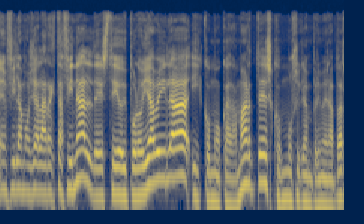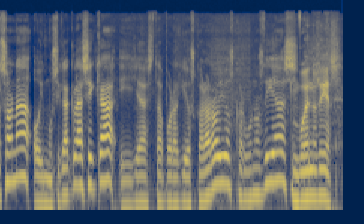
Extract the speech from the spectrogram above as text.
Enfilamos ya la recta final de este Hoy por Hoy Ávila y como cada martes con música en primera persona, hoy música clásica y ya está por aquí Óscar Arroyo. Óscar, buenos días. Buenos días.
